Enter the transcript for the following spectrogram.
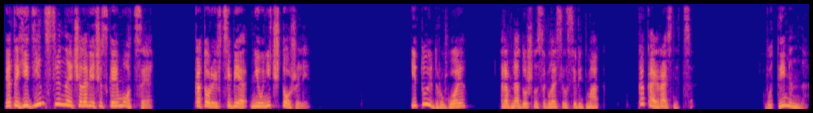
Это единственная человеческая эмоция, которую в тебе не уничтожили. — И то, и другое, — равнодушно согласился ведьмак. — Какая разница? — Вот именно.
